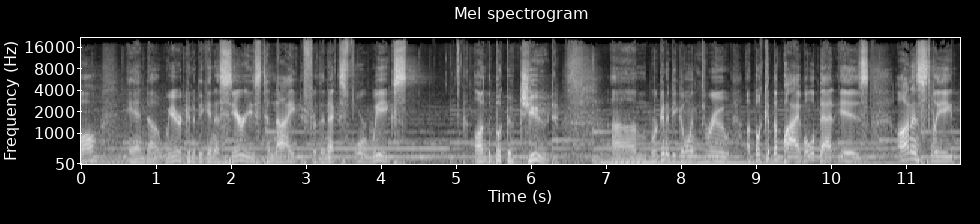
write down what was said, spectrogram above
all. And uh, we are going to begin a series tonight for the next four weeks on the book of Jude. Um, we're going to be going through a book of the Bible that is honestly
